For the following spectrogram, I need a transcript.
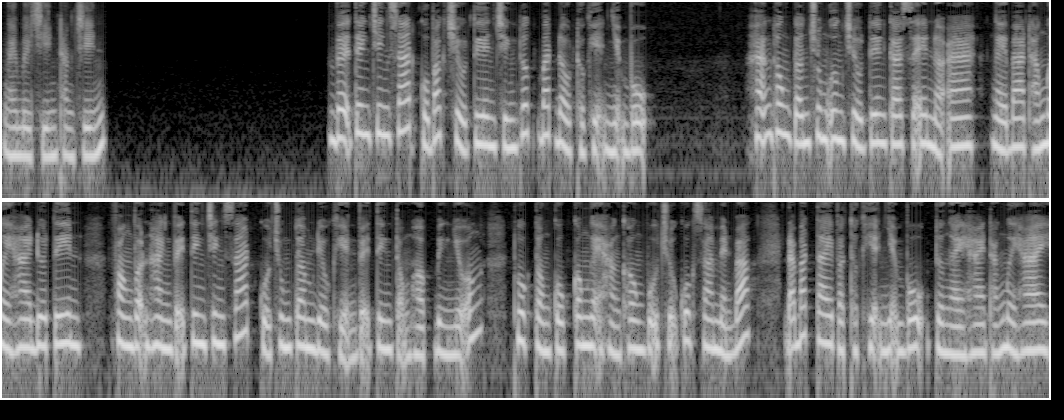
ngày 19 tháng 9. Vệ tinh trinh sát của Bắc Triều Tiên chính thức bắt đầu thực hiện nhiệm vụ. Hãng thông tấn Trung ương Triều Tiên KCNA ngày 3 tháng 12 đưa tin, phòng vận hành vệ tinh trinh sát của Trung tâm Điều khiển Vệ tinh Tổng hợp Bình Nhưỡng thuộc Tổng cục Công nghệ Hàng không Vũ trụ Quốc gia miền Bắc đã bắt tay và thực hiện nhiệm vụ từ ngày 2 tháng 12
